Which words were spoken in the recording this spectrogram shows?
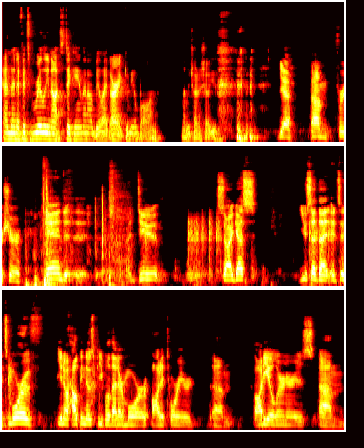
and then if it's really not sticking, then I'll be like, "All right, give me a ball and let me try to show you." Yeah, um, for sure. And uh, do so. I guess you said that it's it's more of you know helping those people that are more auditory or um, audio learners. Um,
